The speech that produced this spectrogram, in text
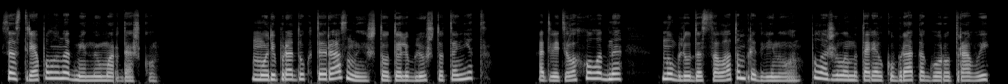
Состряпала надменную мордашку. «Морепродукты разные, что-то люблю, что-то нет», — ответила холодно, но блюдо с салатом придвинула, положила на тарелку брата гору травы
